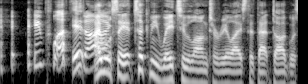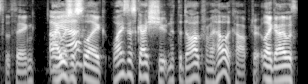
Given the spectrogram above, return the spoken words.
A plus It, dog. I will say, it took me way too long to realize that that dog was the thing. Oh, I was yeah? just like, why is this guy shooting at the dog from a helicopter? Like, I was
